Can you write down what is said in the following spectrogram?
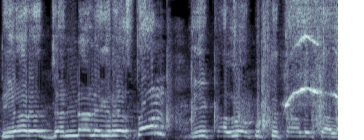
టిఆర్ఎస్ జెండా ఎగిరేస్తాం. ఈ కల్లో కుర్తి తాలూకాల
